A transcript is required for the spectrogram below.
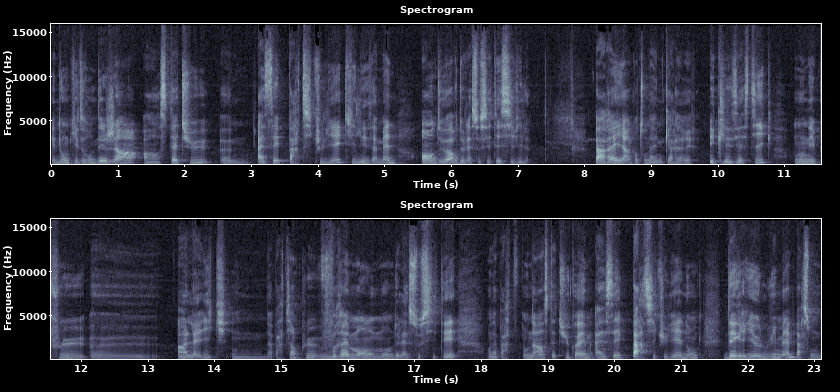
Et donc, ils ont déjà un statut euh, assez particulier qui les amène en dehors de la société civile. Pareil, hein, quand on a une carrière ecclésiastique, on n'est plus un laïc, on n'appartient plus vraiment au monde de la société. On a, un statut quand même assez particulier. Donc, Desgrieux lui-même, par son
